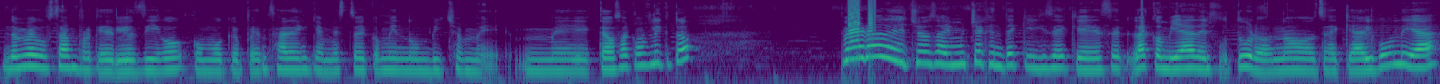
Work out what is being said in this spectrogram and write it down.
No me gustan porque les digo, como que pensar en que me estoy comiendo un bicho me, me causa conflicto. Pero de hecho, hay mucha gente que dice que es la comida del futuro, ¿no? O sea, que algún día,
